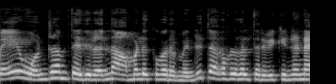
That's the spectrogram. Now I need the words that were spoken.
மே ஒன்றாம் தேதியிலிருந்து அமலுக்கு வரும் என்று தகவல்கள் தெரிவிக்கின்றன.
